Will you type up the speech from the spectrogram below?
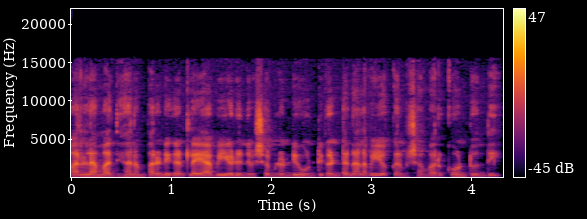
మరలా మధ్యాహ్నం పన్నెండు గంటల యాభై ఏడు నిమిషం నుండి ఒంటి గంట నలభై ఒక్క నిమిషం వరకు ఉంటుంది.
